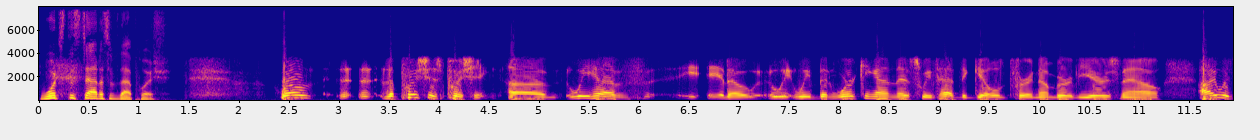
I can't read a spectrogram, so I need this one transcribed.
What's the status of that push? Well, the push is pushing. Uh, we have, you know, we, we've been working on this. We've had the guild for a number of years now. I would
